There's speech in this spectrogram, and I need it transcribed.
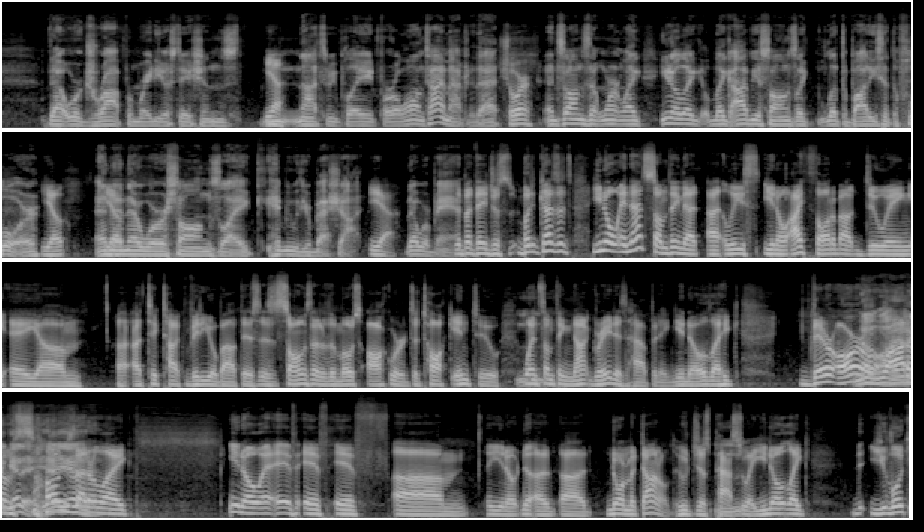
that were dropped from radio stations, Yeah. not to be played for a long time after that. Sure. And songs that weren't like, you know, like like obvious songs like "Let the Bodies Hit the Floor." Yep. And Yep. then there were songs like "Hit Me with Your Best Shot" Yeah. that were banned. But they just, but because it's, you know, and that's something that at least, you know, I thought about doing a, um, a, a TikTok video about this is songs that are the most awkward to talk into Mm. when something not great is happening. You know, like there are No, a I- lot I of get songs Yeah, yeah. that are like, you know, if if if um, you know, uh, uh, Norm Macdonald who just passed Mm-hmm. away, you know, like you look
